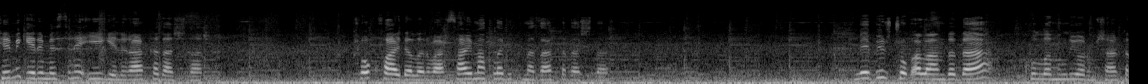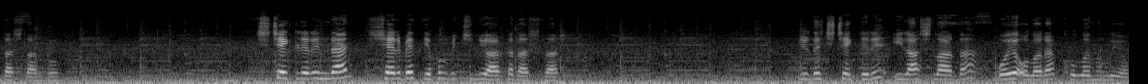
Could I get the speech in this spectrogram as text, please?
Kemik erimesine iyi gelir arkadaşlar. Çok faydaları var. Saymakla bitmez arkadaşlar. Ve birçok alanda da kullanılıyormuş arkadaşlar bu. Çiçeklerinden şerbet yapılıp içiliyor arkadaşlar. Bir de çiçekleri ilaçlarda boya olarak kullanılıyor.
